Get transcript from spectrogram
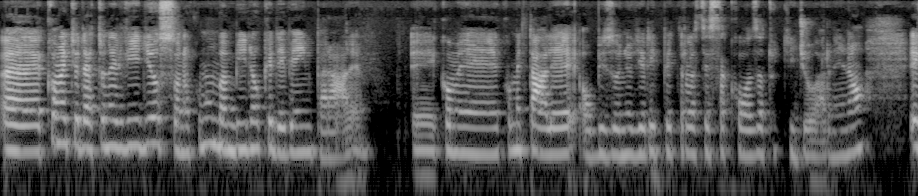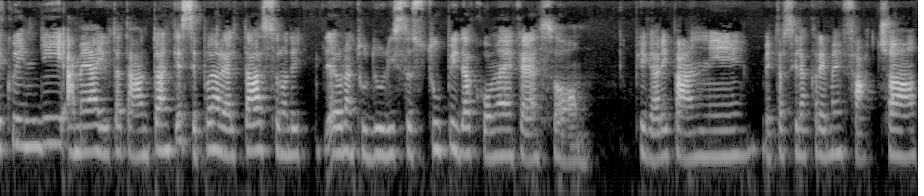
Eh, come ti ho detto nel video sono come un bambino che deve imparare e come, come, tale ho bisogno di ripetere la stessa cosa tutti i giorni, no? E quindi a me aiuta tanto, anche se poi in realtà dei, è una to-do list stupida come, che ne so, piegare i panni, mettersi la crema in faccia,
